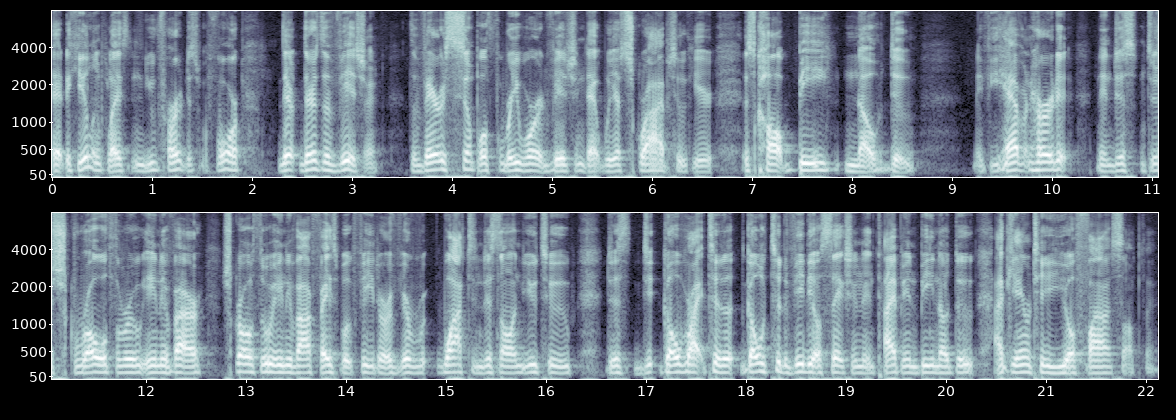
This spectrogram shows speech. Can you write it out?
at the healing place, and you've heard this before, there, there's a vision. A very simple three word vision that we ascribe to here. It's called be, know do. If you haven't heard it, then just just scroll through any of our scroll through any of our Facebook feed, or if you're watching this on YouTube, just go right to the go to the video section and type in be, know do. I guarantee you, you'll find something.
